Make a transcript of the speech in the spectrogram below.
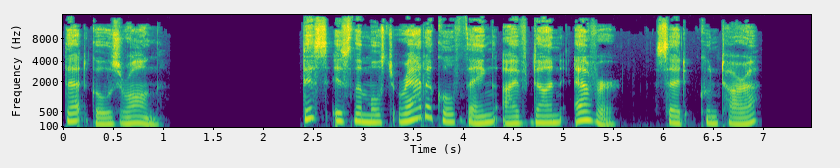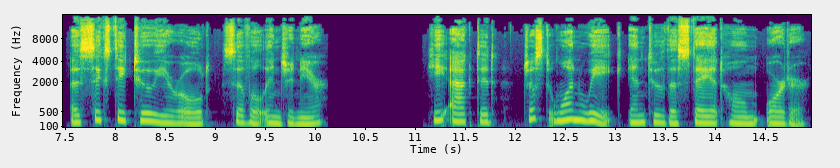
that goes wrong. This is the most radical thing I've done ever, said Kuntara, a 62 year old civil engineer. He acted just one week into the stay at home order.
